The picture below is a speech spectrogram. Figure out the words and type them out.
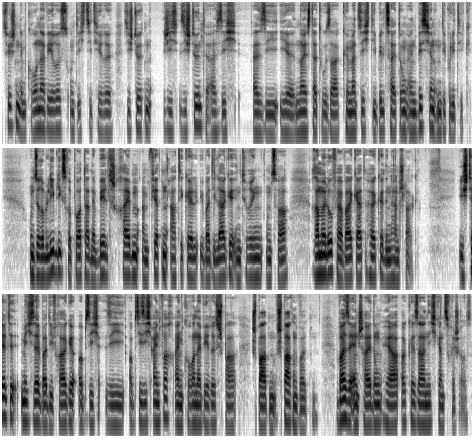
Zwischen dem Coronavirus und ich zitiere, sie, stöhnten, sie stöhnte, als, ich, als sie ihr neues Tattoo sah, kümmert sich die Bildzeitung ein bisschen um die Politik. Unsere Lieblingsreporter der Bild schreiben am vierten Artikel über die Lage in Thüringen und zwar Ramelow verweigert Höcke den Handschlag. Ich stellte mich selber die Frage, ob, sich sie, ob sie sich einfach ein Coronavirus spar, sparten, sparen wollten. Weise Entscheidung, Herr Oecke sah nicht ganz frisch aus.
